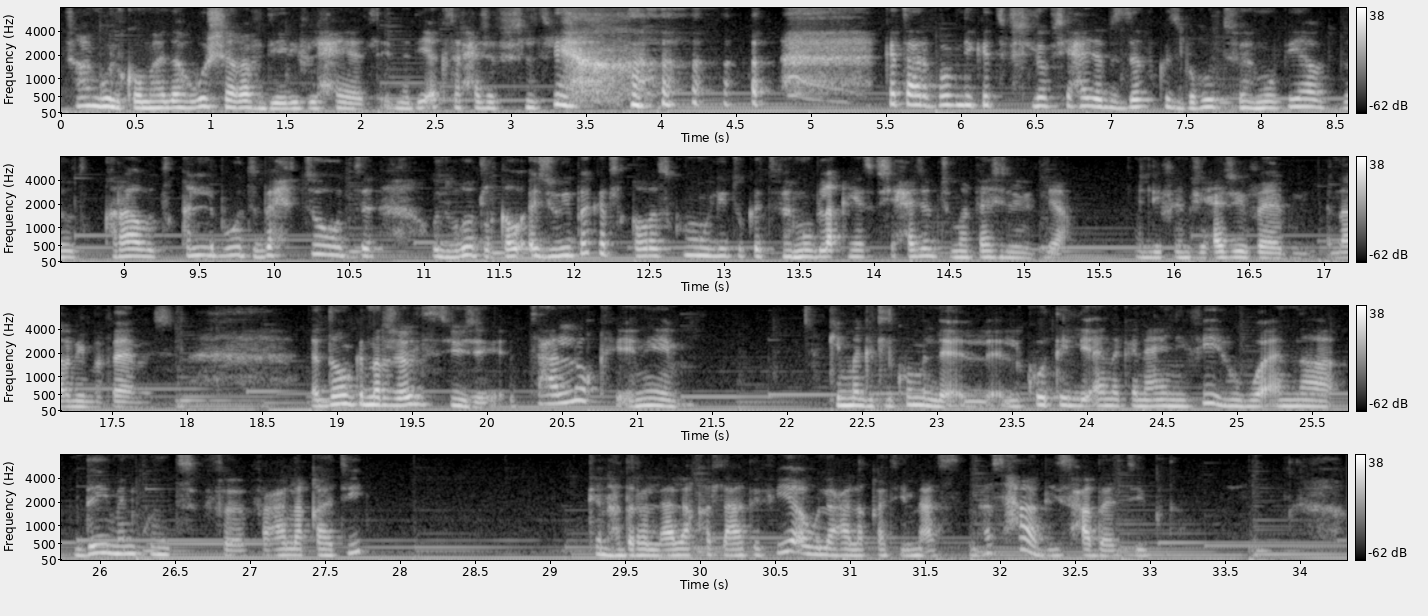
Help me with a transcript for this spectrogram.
شنو نقول لكم؟ هذا هو الشغف ديالي في الحياة لأن دي أكثر حاجة فشلت فيها. كتعرفوا ملي كتفشلوا بشي حاجة بزاف كتبغيو تفهموا فيها وتبداو تقراو وتقلبوا وتبحثوا وت... وتبغيو تلقاو أجوبة كتلقاو راسكم وليتو كتفهموا بلا قياس فشي حاجة نتوما فاشلين فيها. اللي فهم شي حاجة يفهمني أنا راني ما فاهمش. donc نرجعوا لل sujet التعلق يعني كما قلت لكم الكوتي اللي أنا كنعاني فيه هو أن دائما كنت في علاقاتي كنهضر على العلاقات العاطفية أو علاقاتي مع مع صحابي صحاباتي وكذا.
